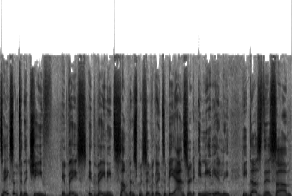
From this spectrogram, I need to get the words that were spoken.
takes him to the chief if they if they need something specifically to be answered immediately. He does this um,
